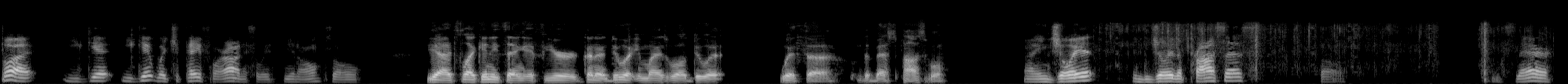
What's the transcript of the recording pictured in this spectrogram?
but you get you get what you pay for. Honestly, you know. So Yeah, it's like anything. If you're gonna do it, you might as well do it with uh, the best possible. I enjoy it. Enjoy the process. So it's there.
